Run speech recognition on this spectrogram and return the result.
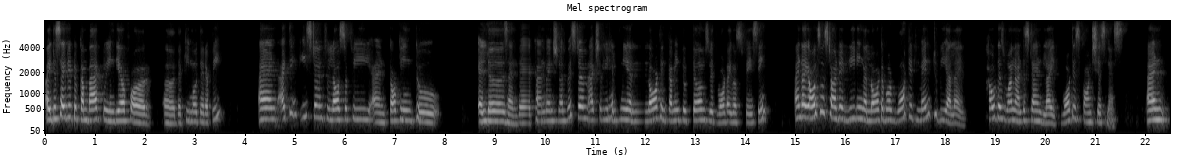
I decided to come back to India for uh, the chemotherapy. And I think Eastern philosophy and talking to elders and their conventional wisdom actually helped me a lot in coming to terms with what I was facing. And I also started reading a lot about what it meant to be alive. How does one understand life? What is consciousness? And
